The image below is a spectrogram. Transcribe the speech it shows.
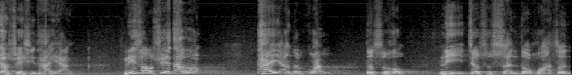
要学习太阳，你所学到的太阳的光的时候，你就是神的化身，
